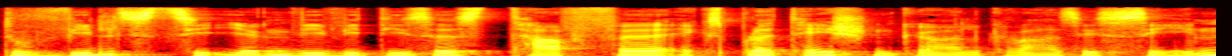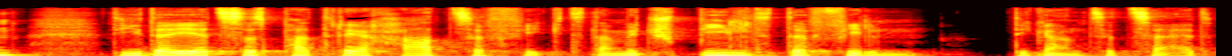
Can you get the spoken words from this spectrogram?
du willst sie irgendwie wie dieses taffe Exploitation Girl quasi sehen, die da jetzt das Patriarchat zerfickt. Damit spielt der Film die ganze Zeit.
